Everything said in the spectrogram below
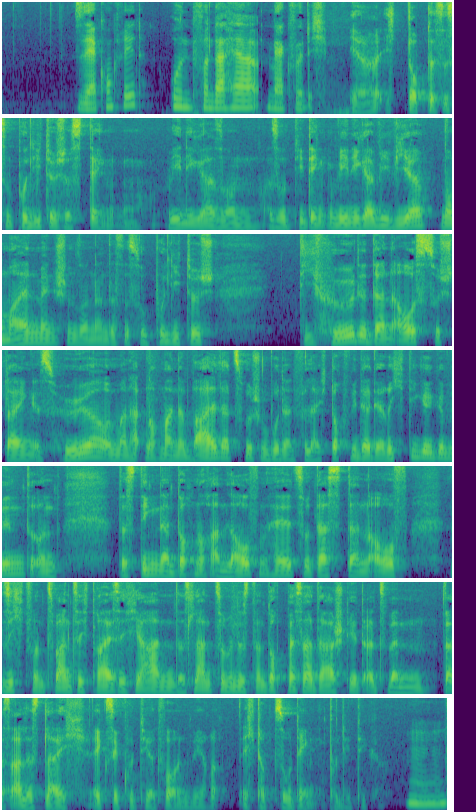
sehr konkret und von daher merkwürdig. Ja, ich glaube, das ist ein politisches Denken. Weniger so ein, also die denken weniger wie wir normalen Menschen, sondern das ist so politisch die Hürde dann auszusteigen ist höher und man hat noch mal eine Wahl dazwischen, wo dann vielleicht doch wieder der Richtige gewinnt und das Ding dann doch noch am Laufen hält, sodass dann auf Sicht von 20, 30 Jahren das Land zumindest dann doch besser dasteht, als wenn das alles gleich exekutiert worden wäre. Ich glaube, so denken Politiker. Mhm.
